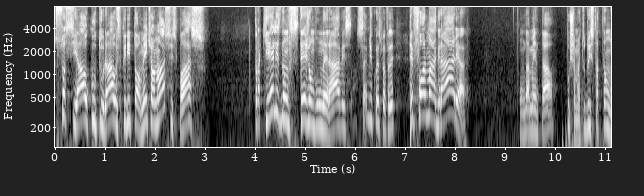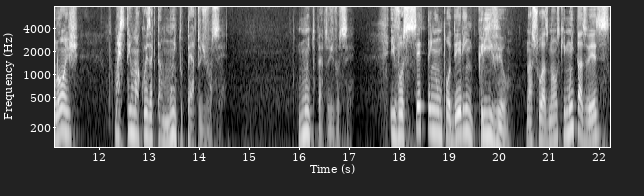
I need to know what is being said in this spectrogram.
social, cultural, espiritualmente, ao nosso espaço para que eles não estejam vulneráveis, uma série de coisas para fazer. Reforma agrária, fundamental. Puxa, mas tudo isso está tão longe. Mas tem uma coisa que está muito perto de você. Muito perto de você. E você tem um poder incrível nas suas mãos que muitas vezes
